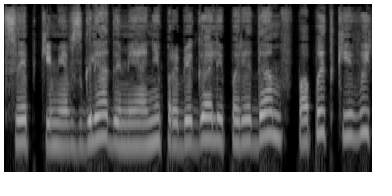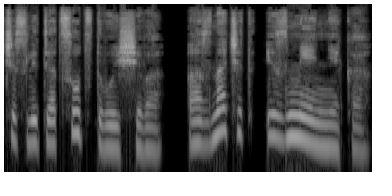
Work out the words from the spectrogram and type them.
Цепкими взглядами они пробегали по рядам в попытке вычислить отсутствующего, а значит, изменника.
